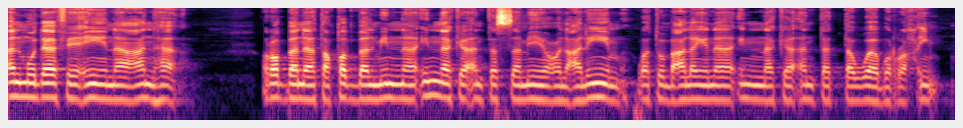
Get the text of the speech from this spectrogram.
المدافعين عنها. ربنا تقبل منا إنك أنت السميع العليم وتب علينا إنك أنت التواب الرحيم.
